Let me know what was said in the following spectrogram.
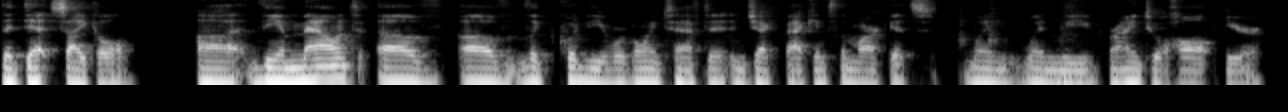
the debt cycle uh, the amount of of liquidity we're going to have to inject back into the markets when when we grind to a halt here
